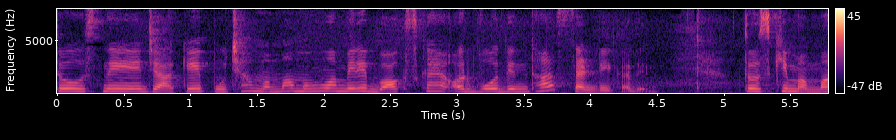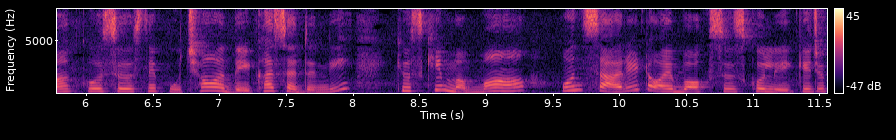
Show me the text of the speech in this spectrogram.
तो उसने जाके पूछा, मम्मा मम्मा, मेरे बॉक्स का है? और वो दिन था संडे का दिन। तो उसकी मम्मा को से उसने पूछा और देखा सडनली कि उसकी मम्मा उन सारे टॉय बॉक्सेस को लेके जो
